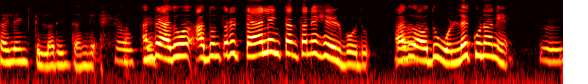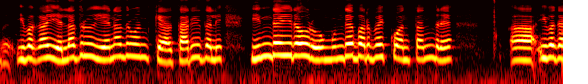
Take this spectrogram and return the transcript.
ಸೈಲೆಂಟ್ ಕಿಲ್ಲರ್ ಇದ್ದಂಗೆ. ಅಂದರೆ ಅದು ಅದೊಂಥರ ಟ್ಯಾಲೆಂಟ್ ಅಂತಾನೆ ಹೇಳ್ಬೋದು. ಅದು ಅದು ಒಳ್ಳೆ ಗುಣನೇ. ಇವಾಗ ಎಲ್ಲಾದರೂ ಏನಾದರೂ ಒಂದು ಕಾರ್ಯದಲ್ಲಿ ಹಿಂದೆ ಇರೋರು ಮುಂದೆ ಬರಬೇಕು ಅಂತಂದರೆ ಇವಾಗ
